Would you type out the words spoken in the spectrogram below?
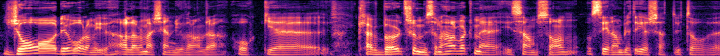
Ja, det var de ju. Alla de här kände ju varandra. Och eh, Clive Bird, trummisen, han hade varit med i Samson och sedan blivit ersatt utav eh,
